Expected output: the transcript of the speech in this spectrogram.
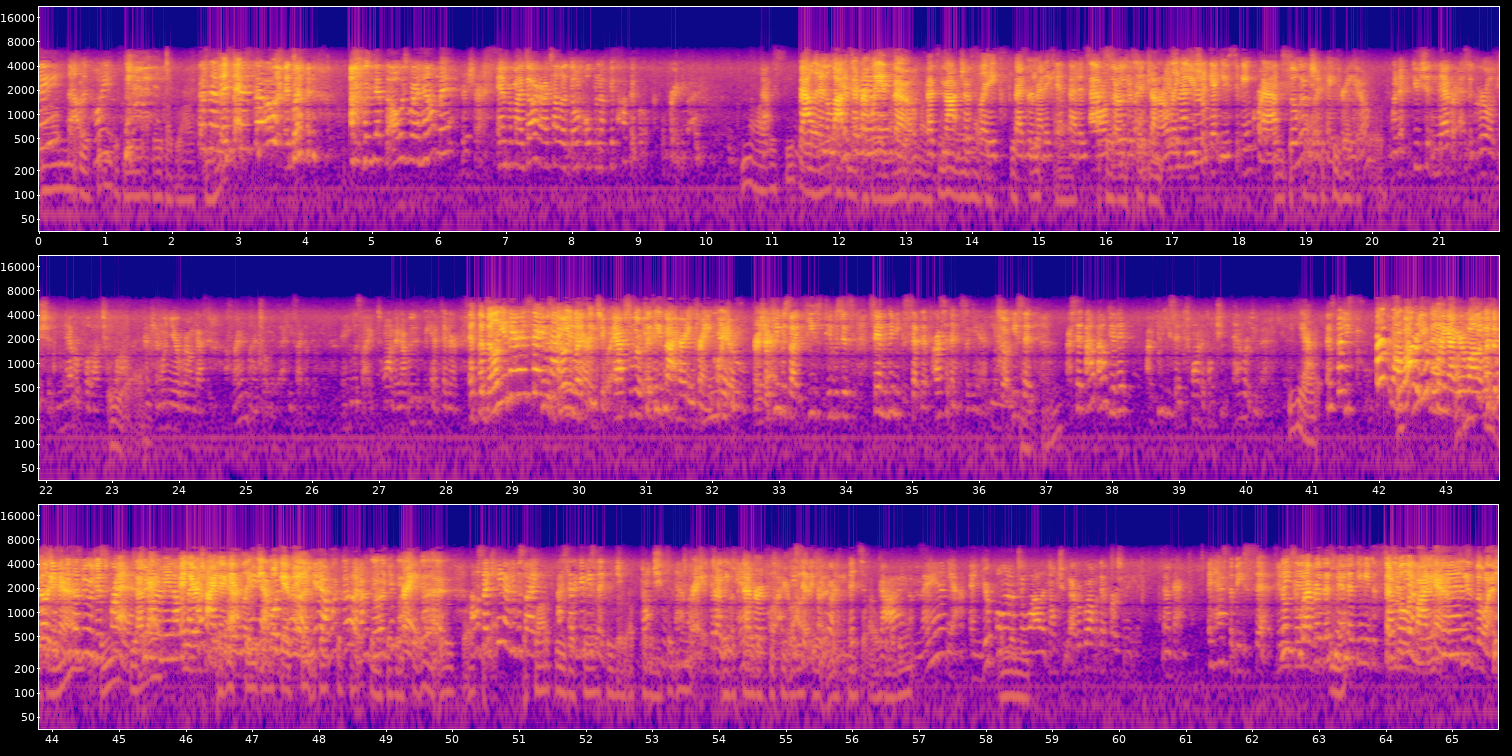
See? Valid point. Doesn't that make It's a- though? it's a- oh, you have to always wear a helmet. For sure. And for my daughter, I tell her, don't open up your pocketbook for anybody. That's valid in a lot of different ways, though. That's not just like bedroom etiquette. That is also just in general. Like you should get used to being courted. Absolutely. It should pay for you. When it, you should never, as a girl, you should never pull out your wallet Yeah. when you're around guys. A friend of mine told me that. He's like a billionaire. And he was like, Twan, and I, we, we had dinner. If the billionaire is He saying was a that, you billionaire. listen to it. Absolutely. Because he's not hurting for any coins. No. For sure. But he was like, he's, he was just saying we need to set that precedence again. Yeah. So he said, I said, I'll, I'll get it. I think he said, Twan, don't you ever do that again. Yeah. Yeah. Especially, first of all, why were you pulling out your wallet with a billionaire? Because we were just friends. Mm-hmm. You know Okay. what I mean? I And like, you're I trying to give, like, yeah, equal we're giving. Good. Yeah, we're good. I'm good. You're good. Right. Good. I was like, here. He was like, I said, give you, he said, don't you ever Right. do that Don't you ever pull out your He wallet. said, you are in the midst of a guy, a man, Yeah. and you're pulling out your wallet, don't you ever go out with that person again. Okay. It has to be set. You know Think what I'm saying? whoever this man is, you need to stumble he upon him. amazing? He's the one.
